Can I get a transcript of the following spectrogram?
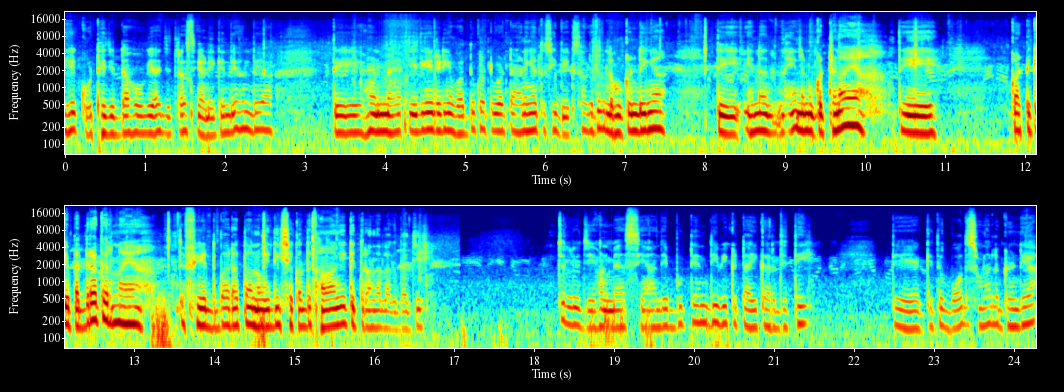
ਇਹ ਕੋਠੇ ਜਿੱਡਾ ਹੋ ਗਿਆ, ਜਿਸ ਤਰ੍ਹਾਂ ਸਿਆਣੇ ਕਹਿੰਦੇ ਹੁੰਦੇ ਆ। ਤੇ ਹੁਣ ਮੈਂ ਇਹਦੀਆਂ ਜਿਹੜੀਆਂ ਵਾਧੂ ਘਟੂਆ ਟਾਹਣੀਆਂ ਤੁਸੀਂ ਦੇਖ ਸਕਦੇ ਹੋ, ਲਮਕਣ ਡੀਆਂ ਤੇ ਇਹਨਾਂ ਇਹਨਾਂ ਨੂੰ ਕੱਟਣਾ ਆ ਤੇ ਕੱਟ ਕੇ ਪੱਧਰਾ ਕਰਨਾ ਆ ਤੇ ਫਿਰ ਦੁਬਾਰਾ ਤੁਹਾਨੂੰ ਇਹਦੀ ਸ਼ਕਲ ਦਿਖਾਵਾਂਗੇ ਕਿਸ ਤਰ੍ਹਾਂ ਦਾ ਲੱਗਦਾ ਜੀ। ਚਲੋ ਜੀ, ਹੁਣ ਮੈਂ ਸਿਆਂ ਦੇ ਬੂਟੇ ਦੀ ਵੀ ਕਟਾਈ ਕਰ ਦਿੱਤੀ ਤੇ ਅੱਗੇ ਤੋਂ ਬਹੁਤ ਸੋਹਣਾ ਲੱਗਣ ਡਿਆ।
